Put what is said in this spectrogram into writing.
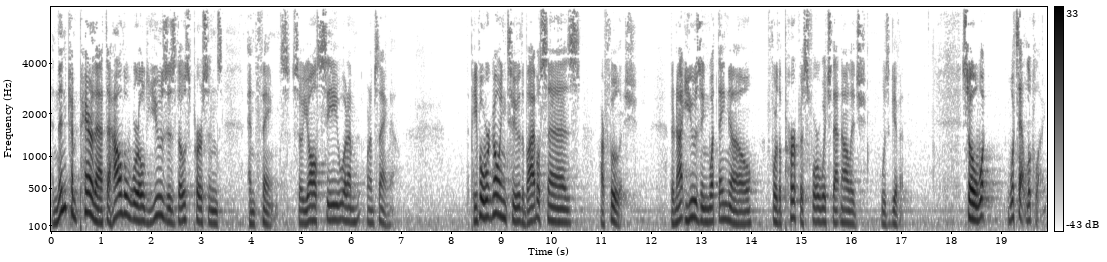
And then compare that to how the world uses those persons and things. So you all see what I'm, what I'm saying now. The people we're going to, the Bible says, are foolish. They're not using what they know for the purpose for which that knowledge was given. So what, what's that look like?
